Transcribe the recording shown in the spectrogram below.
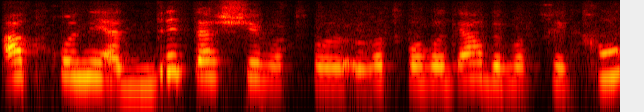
apprenez à détacher votre, votre regard de votre écran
